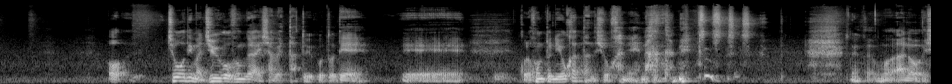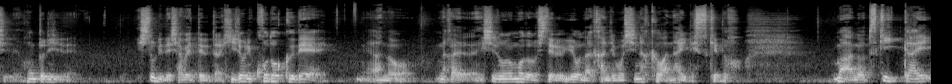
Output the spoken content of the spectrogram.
おちょうど今15分ぐらい喋ったということで、えー、これ本当に良かったんでしょうかね？なんかね なんかもうあの、本当に、一人で喋ってるってのは非常に孤独で、あの、なんか、白の戻をしてるような感じもしなくはないですけど、まあ、あの、月1回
